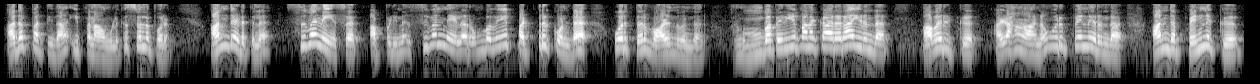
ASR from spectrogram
அதை பத்தி தான் இப்ப நான் உங்களுக்கு சொல்ல போறேன். அந்த இடத்துல சிவநேசர் அப்படின்னு சிவன் மேல ரொம்பவே பற்று கொண்ட ஒருத்தர் வாழ்ந்து வந்தார். ரொம்ப பெரிய பணக்காரரா இருந்தார். அவருக்கு அழகான ஒரு பெண் இருந்தார். அந்த பெண்ணுக்கு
